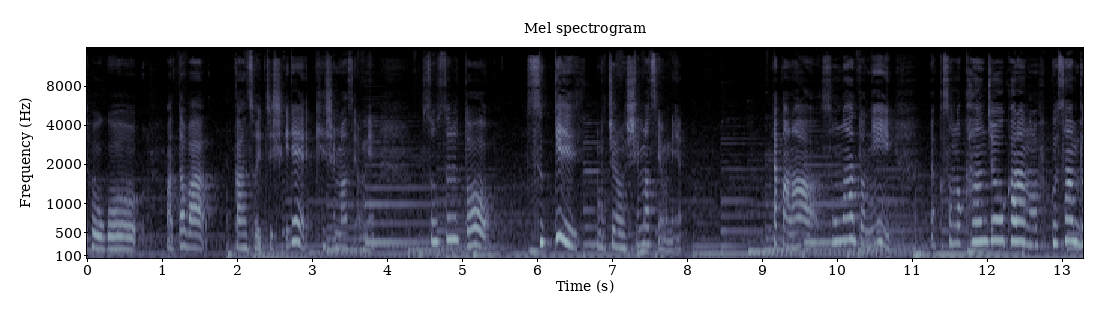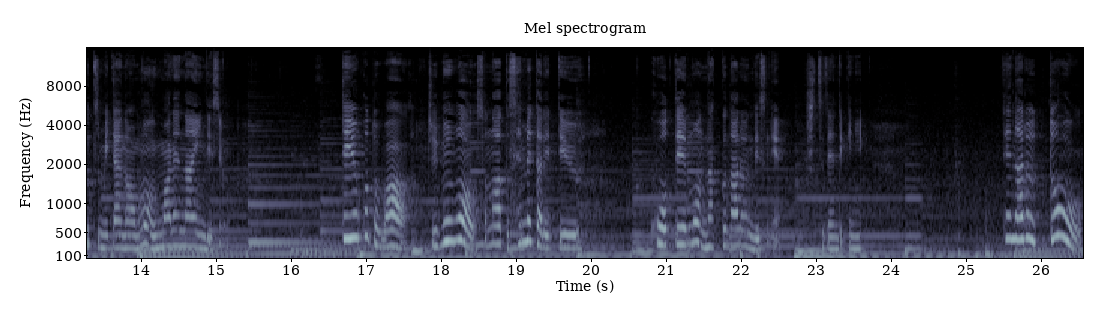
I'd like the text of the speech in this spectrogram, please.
統合または元祖一式で消しますよね。そうするとすっきりもちろんしますよね。だからその後になんかその感情からの副産物みたいのはもう生まれないんですよ。っていうことは自分をその後責めたりっていう工程もなくなるんですね必然的に。ってなると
